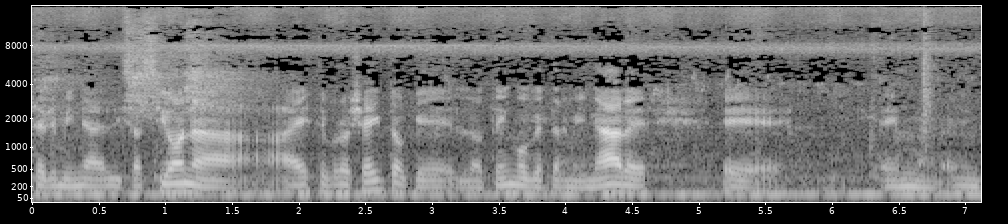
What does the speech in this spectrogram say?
terminalización a, este proyecto que lo tengo que terminar eh, en,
